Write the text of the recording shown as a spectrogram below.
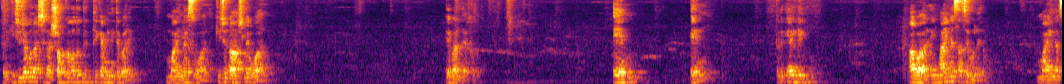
তাহলে কিছু যখন আসছে না, সংখ্যাগত দিক থেকে আমি নিতে পারি মাইনাস ওয়ান। কিছু না আসলে ওয়ান। এবার দেখো এম এন তাহলে এন লিখব। আবার এই মাইনাস আছে বলে মাইনাস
